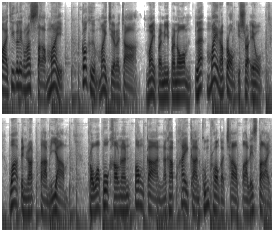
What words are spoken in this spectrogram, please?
บายที่ก็เรียกว่าสามไม่ ก็คือไม่เจรจา ไม่ประนีประนอม และไม่รับรองอิสราเอล ว่าเป็นรัฐตามนิยาม เพราะว่าพวกเขานั้นต้องการนะครับให้การคุ้มครองกับชาวปาเลสไตน์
